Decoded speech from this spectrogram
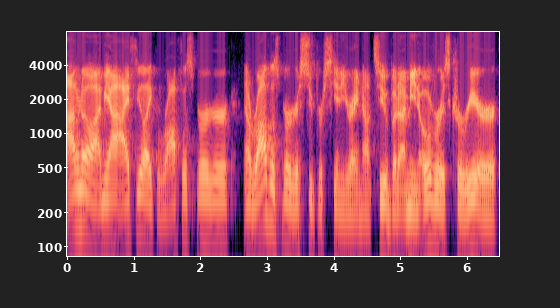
I don't know. I mean, I, I feel like Roethlisberger. Now Roethlisberger's super skinny right now too, but I mean, over his career,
